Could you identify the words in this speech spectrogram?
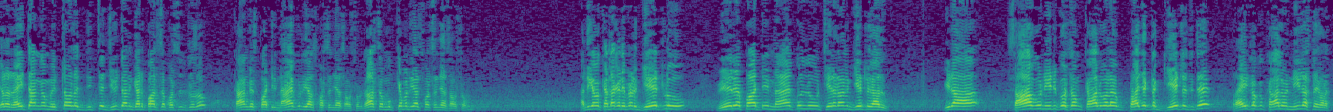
ఇలా రైతాంగం ఎట్ల వల్ల నిత్య జీవితాన్ని గడపాల్సిన పరిస్థితుల్లో కాంగ్రెస్ పార్టీ నాయకులు ఇలా స్పష్టం చేయాల్సిన అవసరం రాష్ట్ర ముఖ్యమంత్రి స్పష్టం చేయాల్సిన అవసరం ఉంది. అందుకే కన్నక్కడ ఇప్పుడు గేట్లు వేరే పార్టీ నాయకులు చేరడానికి గేట్లు కాదు. ఇలా సాగునీటి కోసం కాలువల ప్రాజెక్టుల గేట్లు ఎత్తితే రైతులకు కాలువ నీళ్ళు వస్తాయి వాళ్ళకి.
